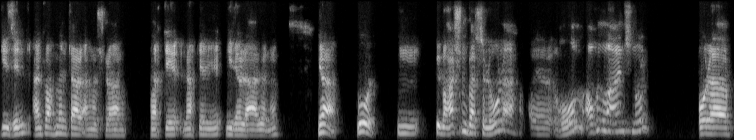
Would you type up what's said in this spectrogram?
die sind einfach mental angeschlagen nach der, nach der Niederlage. Ne? Ja, gut. Hm, überraschend Barcelona, äh, Rom auch nur 1-0? Oder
